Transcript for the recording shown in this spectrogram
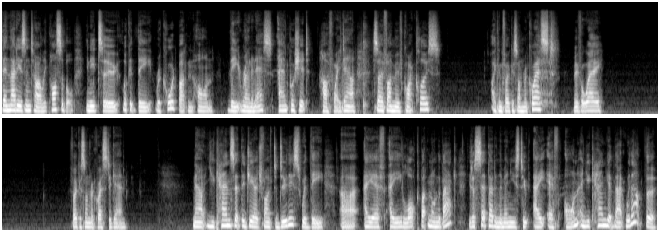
then that is entirely possible. You need to look at the record button on the Ronin S and push it halfway down. So if I move quite close, I can focus on request, move away, focus on request again. Now, you can set the GH5 to do this with the uh, AF AE lock button on the back. You just set that in the menus to AF on, and you can get that without the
